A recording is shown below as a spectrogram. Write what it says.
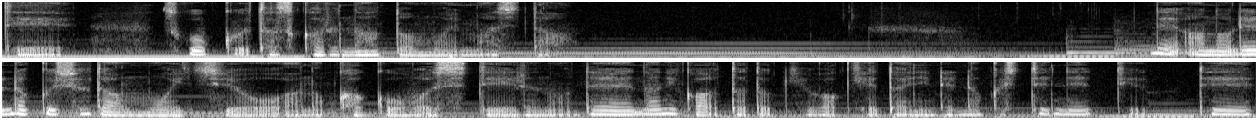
てすごく助かるなと思いました。であの連絡手段も一応あの確保しているので何かあった時は携帯に連絡してねって言って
